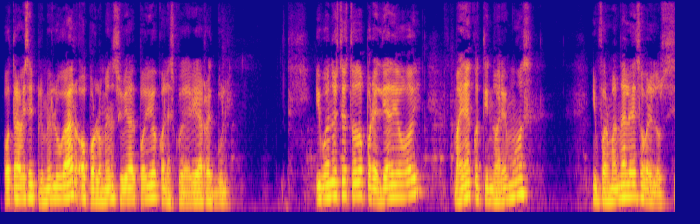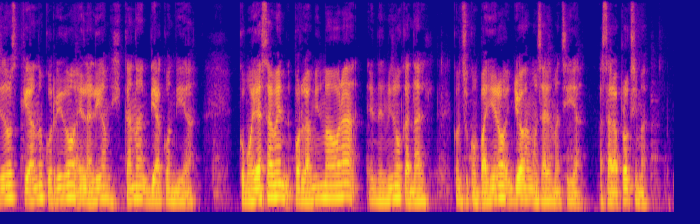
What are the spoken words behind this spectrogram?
otra vez el primer lugar o por lo menos subir al podio con la escudería Red Bull. Y bueno, esto es todo por el día de hoy. Mañana continuaremos informándoles sobre los sucesos que han ocurrido en la Liga Mexicana día con día. Como ya saben, por la misma hora en el mismo canal, con su compañero Johan González Mancilla. Hasta la próxima.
